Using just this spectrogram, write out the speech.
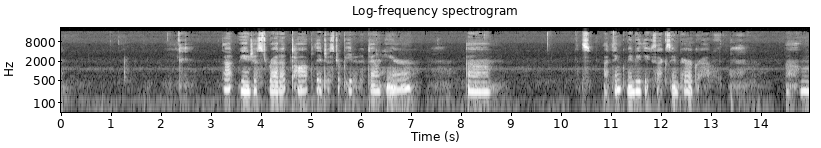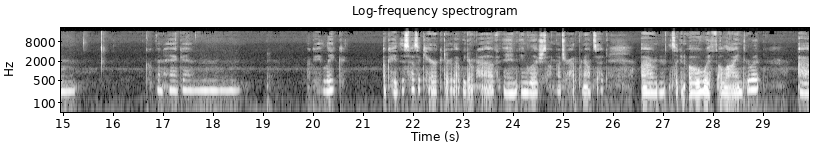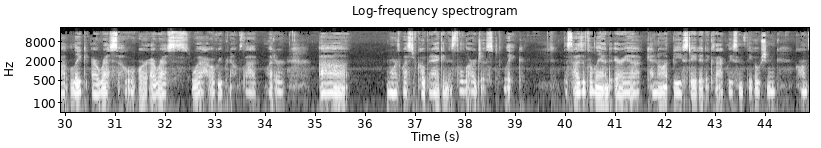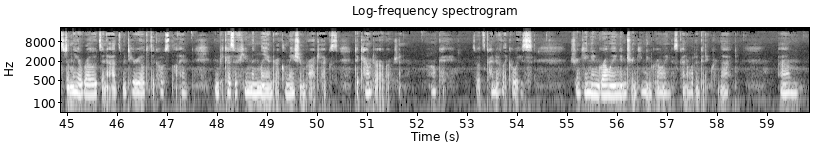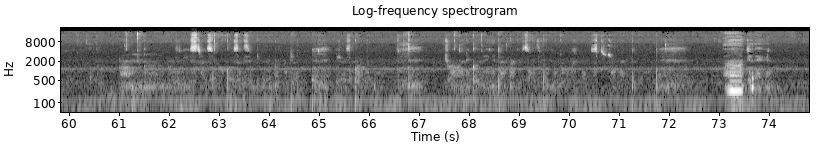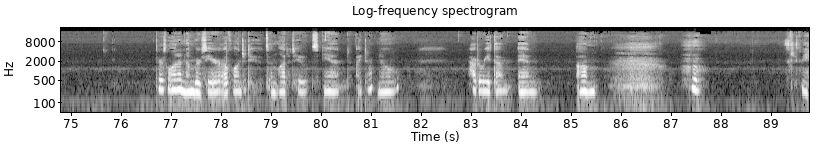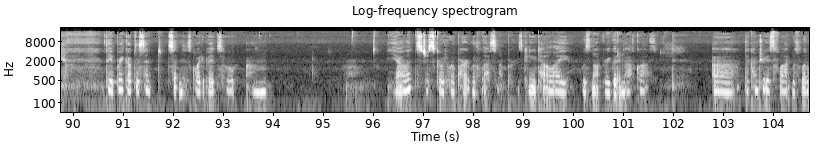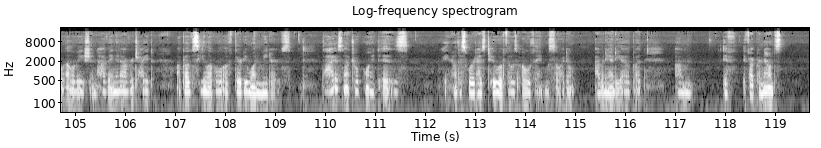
That we just read up top, they just repeated it down here. Um, it's, I think, maybe the exact same paragraph. Um, Copenhagen. Okay, Lake. Okay, this has a character that we don't have in English, so I'm not sure how to pronounce it. Um, it's like an O with a line through it. Uh, Lake Arezzo, or Ares, however you pronounce that letter, uh, northwest of Copenhagen, is the largest lake. The size of the land area cannot be stated exactly since the ocean constantly erodes and adds material to the coastline, and because of human land reclamation projects to counter erosion. Okay, so it's kind of like always shrinking and growing and shrinking and growing is kind of what I'm getting from that. Um, Okay. There's a lot of numbers here of longitudes and latitudes, and I don't know how to read them. And, um, excuse me, they break up the sent- sentences quite a bit, so, um, yeah, let's just go to a part with less numbers. Can you tell I was not very good in math class? Uh, the country is flat with little elevation, having an average height above sea level of 31 meters. The highest natural point is. Now this word has two of those O things, so I don't have any idea, but um, if if I pronounce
